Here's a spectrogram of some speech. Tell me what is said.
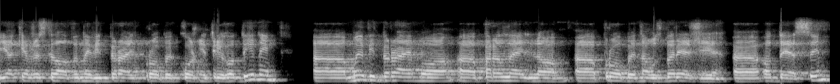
Як я вже сказав, вони відбирають проби кожні три години. Ми відбираємо паралельно проби на узбережжі Одеси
